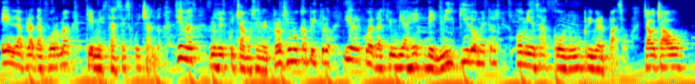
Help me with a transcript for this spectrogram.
en la plataforma que me estás escuchando. Sin más, nos escuchamos en el próximo capítulo y recuerda que un viaje de mil kilómetros comienza con un primer paso. Chao, chao.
